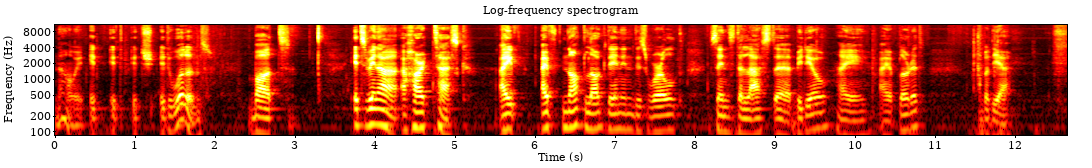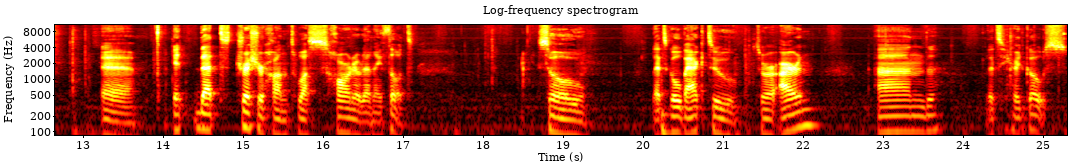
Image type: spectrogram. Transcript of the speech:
No, it it it it, it wouldn't but it's been a, a hard task. I've, I've not logged in in this world since the last uh, video I I uploaded, but yeah, uh, it that treasure hunt was harder than I thought. So let's go back to to our iron and let's see how it goes.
